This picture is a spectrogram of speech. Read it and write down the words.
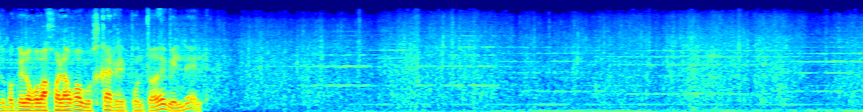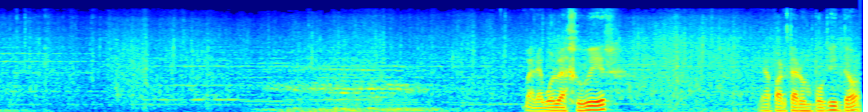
Supongo que luego bajo el agua a buscar el punto débil de él. Vale, vuelve a subir. Voy a apartar un poquito.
